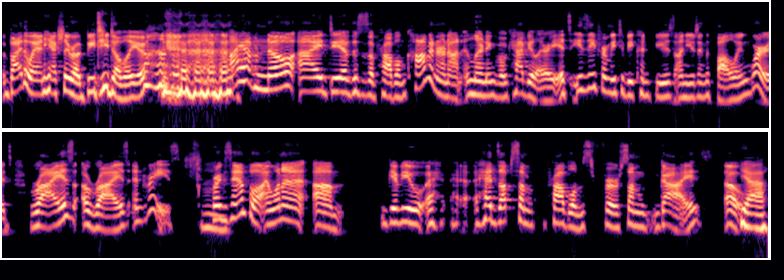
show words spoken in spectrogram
Um, by the way, and he actually wrote BTW. I have no idea if this is a problem common or not in learning vocabulary. It's easy for me to be confused on using the following words rise, arise, and raise. Hmm. For example, I want to um, give you a, a heads up some problems for some guys. Oh, yeah.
